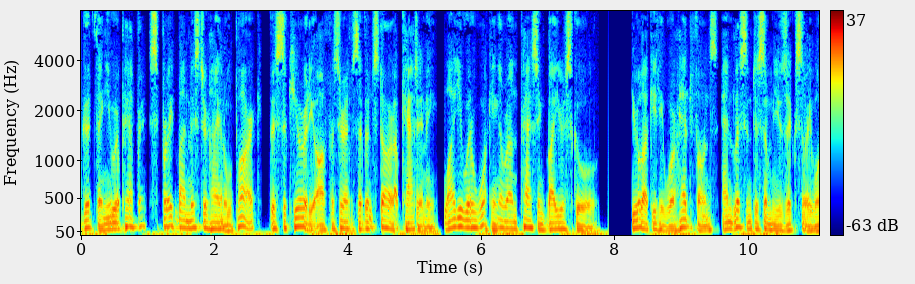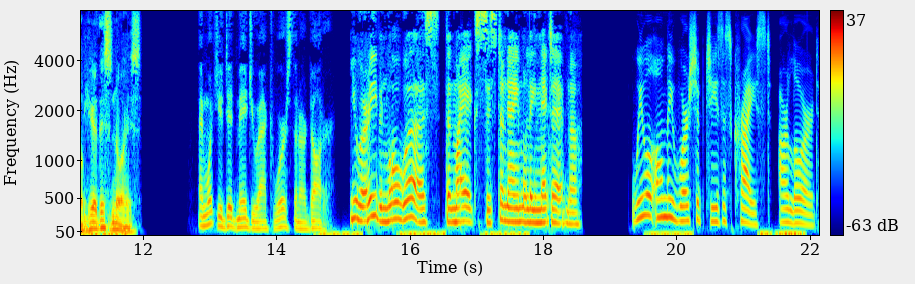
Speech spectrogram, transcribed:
Good thing you were pepper sprayed by Mr. Hyunwoo Park, the security officer of 7-Star Academy, while you were walking around passing by your school. You're lucky he wore headphones and listened to some music so he won't hear this noise. And what you did made you act worse than our daughter. You were even more worse than my ex-sister namely Netebna. We will only worship Jesus Christ, our Lord.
